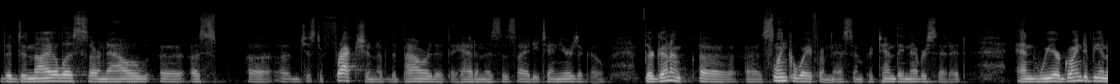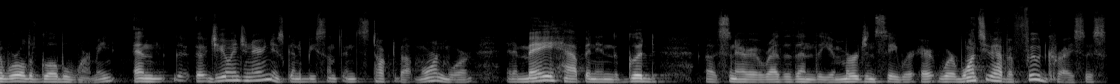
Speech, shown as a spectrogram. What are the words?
The denialists are now uh, a just a fraction of the power that they had in this society 10 years ago. They're going to uh, uh, slink away from this and pretend they never said it. And we are going to be in a world of global warming. And uh, geoengineering is going to be something that's talked about more and more. And it may happen in the good uh, scenario rather than the emergency, where, where once you have a food crisis,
